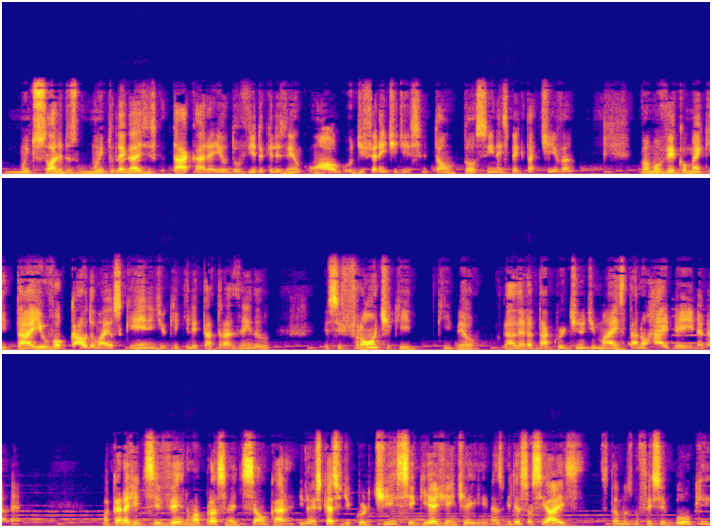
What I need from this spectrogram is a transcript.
muito sólidos, muito legais de escutar, cara. E eu duvido que eles venham com algo diferente disso. Então, tô sim na expectativa. Vamos ver como é que tá aí o vocal do Miles Kennedy, o que que ele tá trazendo, esse front que, que meu, galera tá curtindo demais, tá no hype aí, né, galera? Bacana, a gente se vê numa próxima edição, cara. E não esquece de curtir e seguir a gente aí nas mídias sociais. Estamos no Facebook,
